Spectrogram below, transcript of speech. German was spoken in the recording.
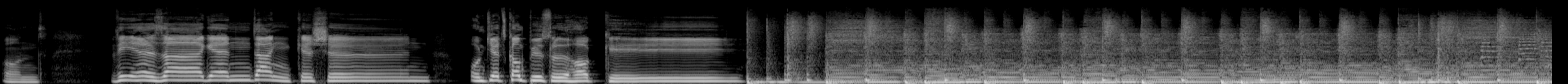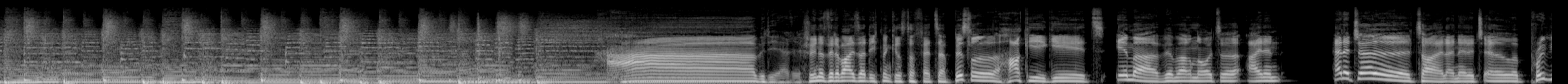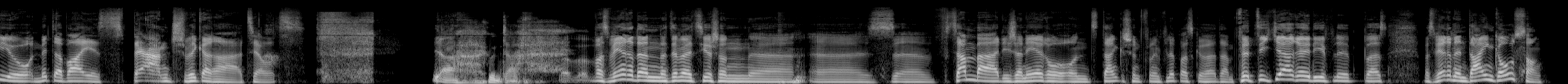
Und wir sagen Dankeschön. Und jetzt kommt bisschen Hockey. Ah, bitte Ehre. Schön, dass ihr dabei seid. Ich bin Christoph Fetzer. Bissel Hockey geht immer. Wir machen heute einen NHL-Teil, ein NHL-Preview. Und mit dabei ist Bernd Schwickerer. Servus. Ja, guten Tag. Was wäre dann, nachdem wir jetzt hier schon äh, äh, Samba de Janeiro und Dankeschön von den Flippers gehört haben, 40 Jahre die Flippers, was wäre denn dein Go-Song?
